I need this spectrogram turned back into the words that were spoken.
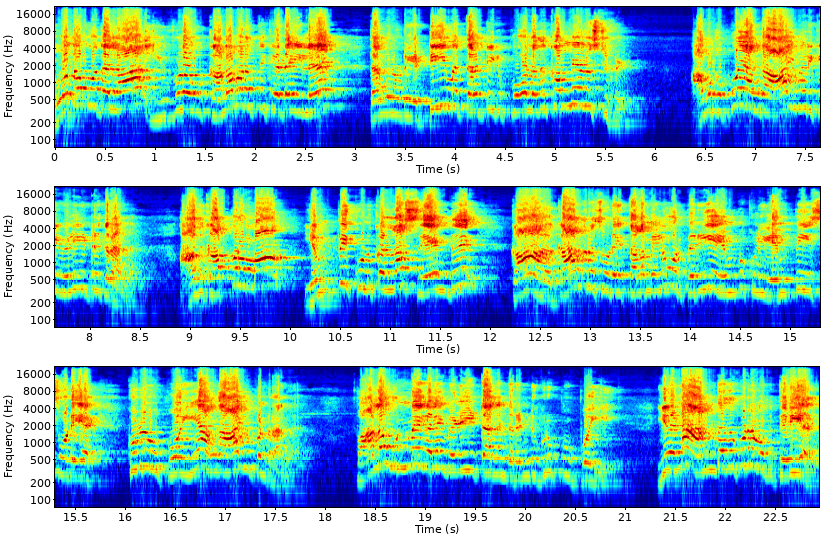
முத முதலா இவ்வளவு கலவரத்துக்கு இடையில தங்களுடைய டீமை திரட்டிட்டு போனது கம்யூனிஸ்டுகள் அவங்க போய் அங்க ஆய்வறிக்கை வெளியிட்டு இருக்கிறாங்க அதுக்கப்புறமா எம்பி குழுக்கள்லாம் சேர்ந்து கா- காங்கிரஸ் உடைய தலைமையில ஒரு பெரிய எம்பி குழு எம்பிஸ் உடைய குழு போய் அங்க ஆய்வு பண்றாங்க. பல உண்மைகளை வெளியிட்டாங்க இந்த ரெண்டு குரூப்பும் போய். இல்லைன்னா அந்த இது கூட நமக்கு தெரியாது.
